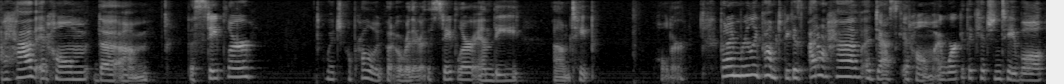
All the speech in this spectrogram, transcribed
I have at home the, um, the stapler, which I'll probably put over there, the stapler and the um, tape holder. But I'm really pumped because I don't have a desk at home. I work at the kitchen table.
